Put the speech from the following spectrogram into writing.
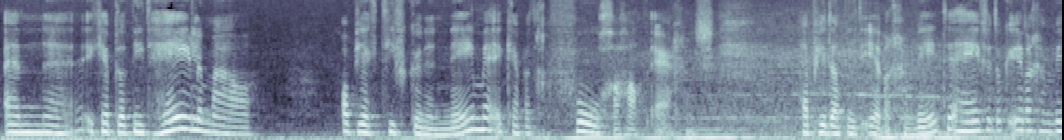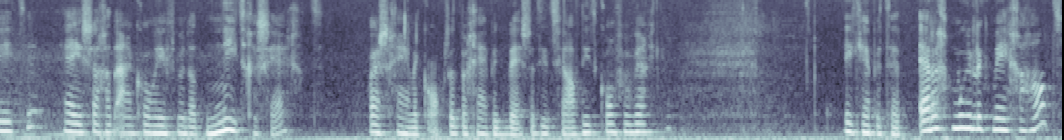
En uh, ik heb dat niet helemaal objectief kunnen nemen. Ik heb het gevoel gehad ergens... Heb je dat niet eerder geweten? Hij heeft het ook eerder geweten. Hij zag het aankomen, heeft me dat niet gezegd. Waarschijnlijk ook, dat begrijp ik best, dat hij het zelf niet kon verwerken. Ik heb het er erg moeilijk mee gehad.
